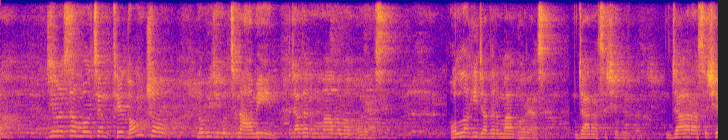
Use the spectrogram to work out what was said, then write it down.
না। জীবন বলছেন থে ধ্বংস নবীজি বলছেন, আমিন। যাদের মা বাবা ঘরে আছে অল্লাহি যাদের মা ঘরে আছে, যার আছে সে বুঝবে না। যার আছে সে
